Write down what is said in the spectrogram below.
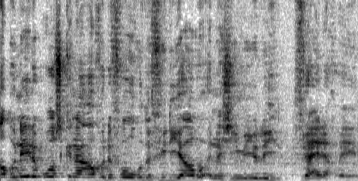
Abonneer op ons kanaal voor de volgende video. En dan zien we jullie vrijdag weer.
